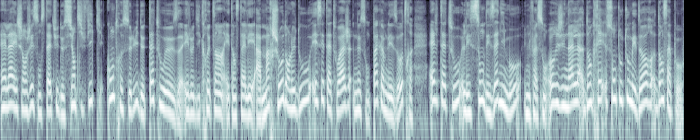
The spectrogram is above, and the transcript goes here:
Elle a échangé son statut de scientifique contre celui de tatoueuse. Elodie Cretin est installée à Marchaux dans le Doubs et ses tatouages ne sont pas comme les autres. Elle tatoue les sons des animaux, une façon originale d'ancrer son toutou médor dans sa peau.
